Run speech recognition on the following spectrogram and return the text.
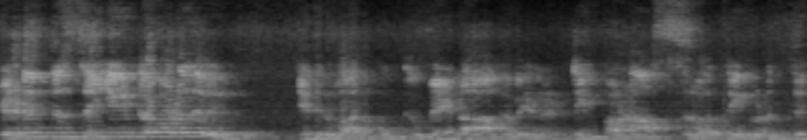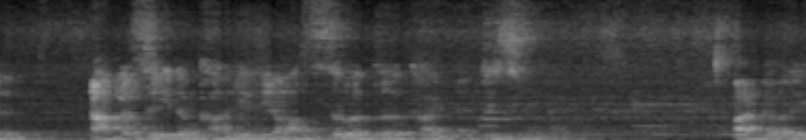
எடுத்து செய்கின்ற பொழுது எதிர்பார்ப்புக்கு மேலாகவே இரட்டிப்பான ஆசீர்வாதத்தை கொடுத்து நாங்கள் செய்த காரியத்தை ஆசீர்வதித்ததற்காக நன்றி செய்வோம் ஆண்டவரே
